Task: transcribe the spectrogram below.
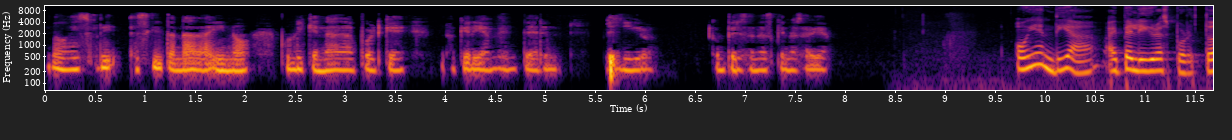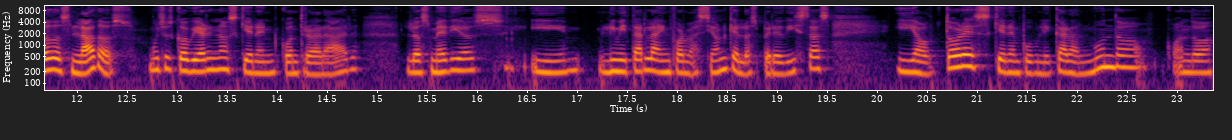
no he escrito nada y no publiqué nada porque no quería meter en peligro con personas que no sabía. Hoy en día hay peligros por todos lados. Muchos gobiernos quieren controlar los medios y limitar la información que los periodistas y autores quieren publicar al mundo. Cuando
